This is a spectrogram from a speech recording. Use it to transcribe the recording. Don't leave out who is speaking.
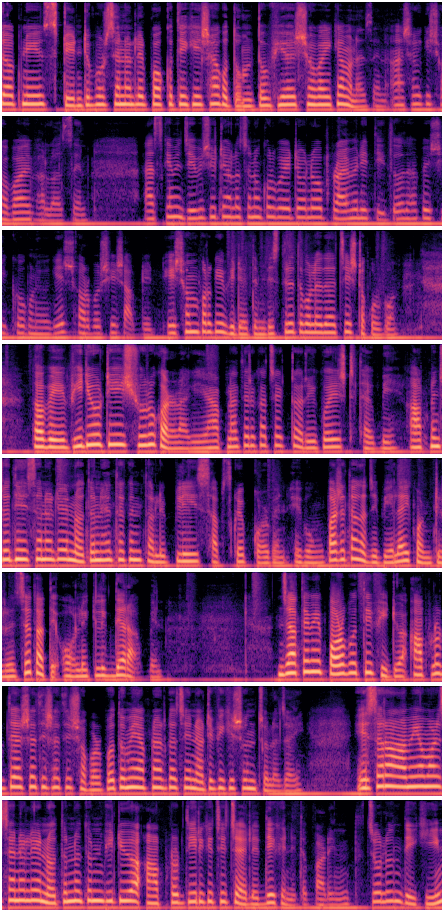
Speaker 1: Job news twenty four চ্যানেলের পক্ষ থেকে স্বাগতম। তো ভিউয়ার সবাই কেমন আছেন? আশা করি সবাই ভালো আছেন। আজকে আমি যে বিষয়টি আলোচনা করব, এটা হলো প্রাইমারি তৃতীয় ধাপে শিক্ষক নিয়োগের সর্বশেষ আপডেট এই সম্পর্কে ভিডিওতে আমি বিস্তারিত বলে দেওয়ার চেষ্টা করব। তবে ভিডিওটি শুরু করার আগে আপনাদের কাছে একটা রিকোয়েস্ট থাকবে। আপনি যদি এই চ্যানেলে নতুন হয়ে থাকেন, তাহলে প্লিজ সাবস্ক্রাইব করবেন এবং পাশে থাকা যে বেল আইকনটি রয়েছে, তাতে অলে ক্লিক দিয়ে রাখবেন। যাতে আমি পরবর্তী ভিডিও আপলোড দেওয়ার সাথে সাথে সবার প্রথমে আপনার কাছে নোটিফিকেশন চলে যায়। এছাড়া আমি আমার চ্যানেলে নতুন নতুন ভিডিও আপলোড দিয়ে রেখেছি, চাইলে দেখে নিতে পারেন। চলুন দেখি।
